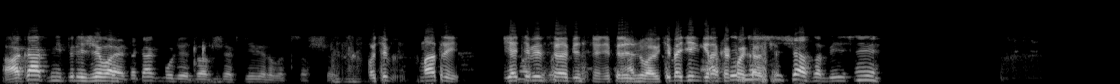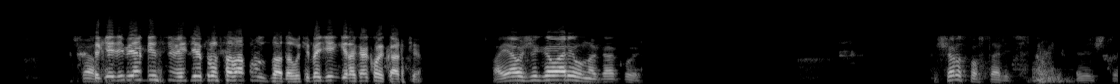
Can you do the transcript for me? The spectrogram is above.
А как не переживай, это как будет вообще активироваться счет? У тебя, смотри, я Смотри, тебе все объясню, не переживай. У тебя деньги а на какой карте? сейчас объясни. Сейчас. Так я тебе объясню, я тебе просто вопрос задал. У тебя деньги на какой карте? А я уже говорил на какой. Еще раз повторить? Или что?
